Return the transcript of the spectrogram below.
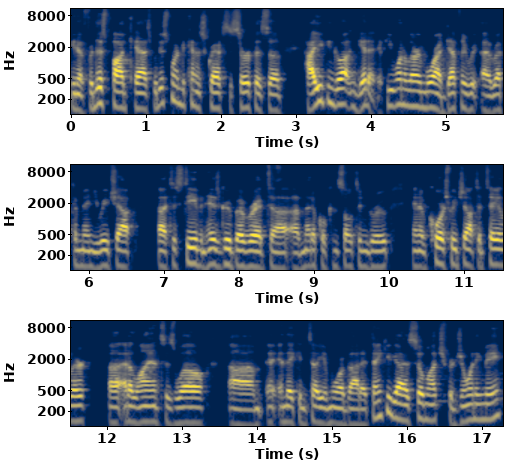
you know, for this podcast, we just wanted to kind of scratch the surface of how you can go out and get it. If you want to learn more, I definitely re- uh, recommend you reach out uh, to Steve and his group over at uh, Medical Consulting Group, and of course, reach out to Taylor uh, at Alliance as well um, and they can tell you more about it. Thank you guys so much for joining me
